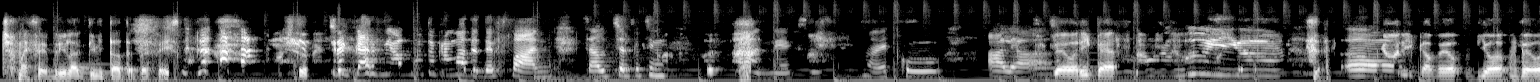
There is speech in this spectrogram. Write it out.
cea mai febrilă activitate pe Facebook. Cred că ar fi avut o grămadă de fan sau cel puțin fan, cu alea... Veorica ar fi... Uh, Viorica, Veo, Vio, Veo,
